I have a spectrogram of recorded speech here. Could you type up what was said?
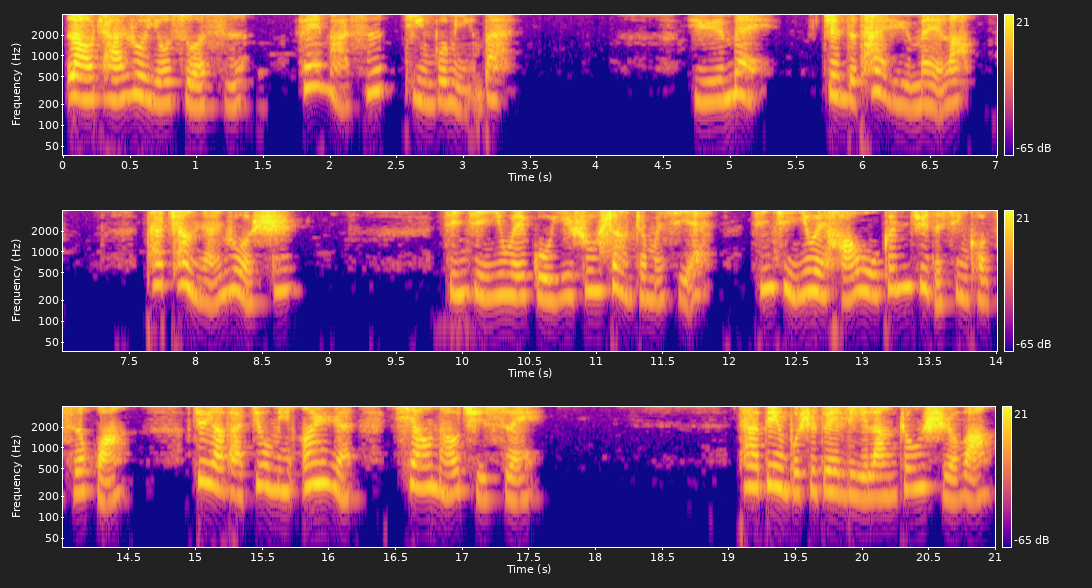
老查若有所思，菲马斯听不明白。愚昧，真的太愚昧了。他怅然若失。仅仅因为古医书上这么写，仅仅因为毫无根据的信口雌黄，就要把救命恩人敲脑取髓。他并不是对李郎中失望，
